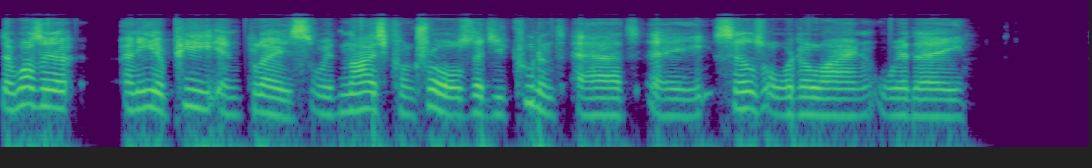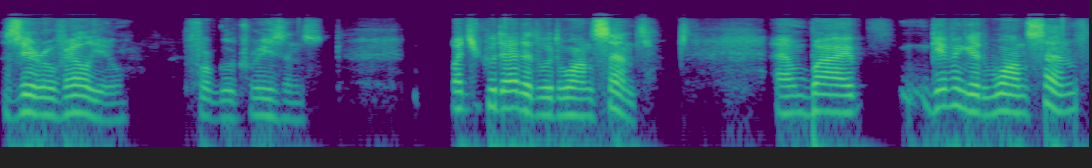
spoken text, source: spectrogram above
There was a, an ERP in place with nice controls that you couldn't add a sales order line with a zero value for good reasons. But you could add it with one cent. And by giving it one cent,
